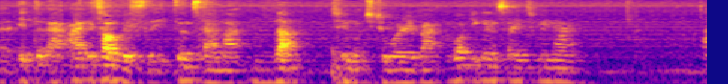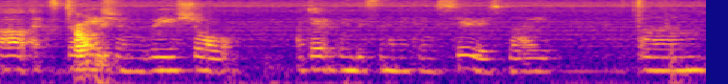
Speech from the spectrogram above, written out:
uh, it, uh, it's obviously, it doesn't sound like that too much to worry about. What are you going to say to me now? Uh, explanation, reassure. I don't think this is anything serious, but I, um,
